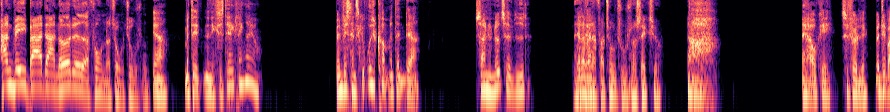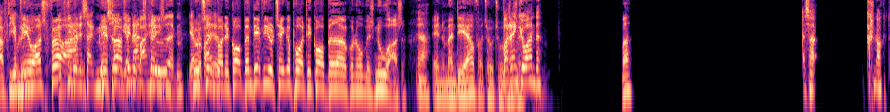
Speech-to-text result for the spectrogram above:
Han ved bare, at der er noget, der hedder Funder 2000. Ja, men det, den eksisterer ikke længere jo. Men hvis han skal udkomme med den der, så er han jo nødt til at vide det. Ja, Eller den hvad? er fra 2006 jo. Ah. Ja, okay, selvfølgelig. Men det er bare fordi, jeg Det blev... er jo også før, Det er fordi, du har sagt det nutiden. Jeg blev bare hævet ud af den. Jeg Nutiden, bare hvor det går, men det er fordi, du tænker på, at det går bedre økonomisk nu også. Ja. End, men det er jo fra 2006. Hvordan gjorde han det? Hvad? Altså, knogt,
